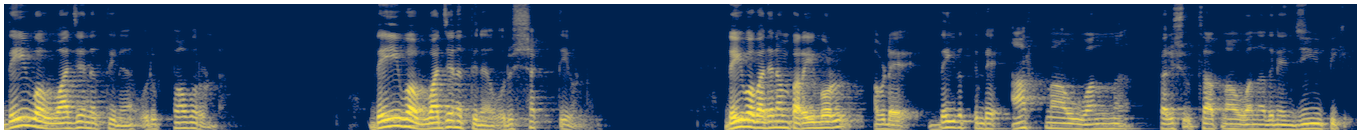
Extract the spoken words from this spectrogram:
ദൈവവചനത്തിന് ഒരു പവറുണ്ട്. ദൈവവചനത്തിന് ഒരു ശക്തിയുണ്ട്. ദൈവവചനം പറയുമ്പോൾ അവിടെ ദൈവത്തിന്റെ ആത്മാവ് വന്ന് പരിശുദ്ധാത്മാവ് വന്ന് അതിനെ ജീവിപ്പിക്കും.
